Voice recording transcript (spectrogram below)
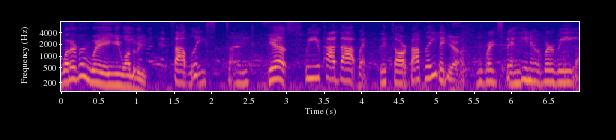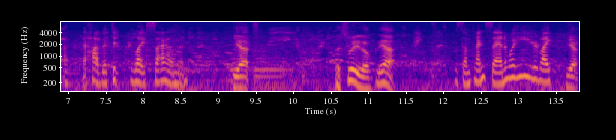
whatever way you want to be. families and Yes. we've had that with with our family like Yeah. where it's been you know where we uh, have a different lifestyle and Yeah. That's really though. Yeah. Sometimes saying away you're like Yeah.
